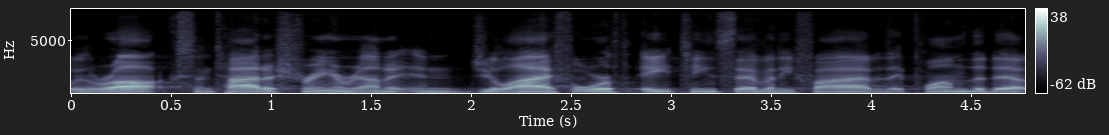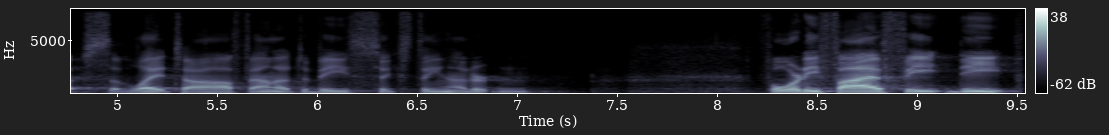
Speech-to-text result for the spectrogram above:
with rocks and tied a string around it in July 4th, 1875. And they plumbed the depths of Lake Tahoe, found it to be 1,645 feet deep.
